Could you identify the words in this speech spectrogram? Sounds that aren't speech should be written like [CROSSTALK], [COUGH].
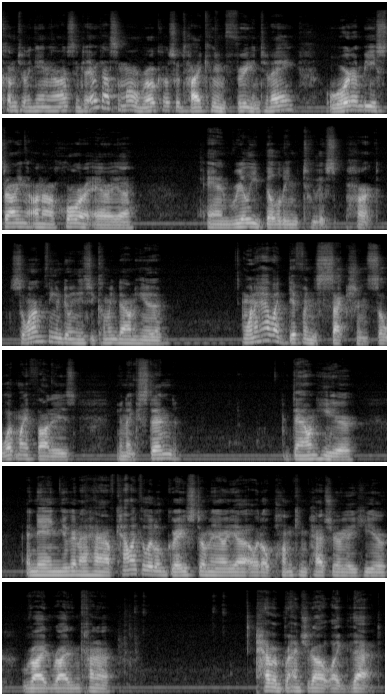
Welcome to the Gaming Odyssey. Today we got some more Roller Coaster Tycoon 3, and today we're going to be starting on our horror area and really building to this part. So what I'm thinking of doing is you coming down here, I want to have like different sections. So what my thought is, you're going to extend down here, and then you're going to have kind of like a little gravestone area, a little pumpkin patch area here, ride, ride, and kind of have it branch it out like that.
